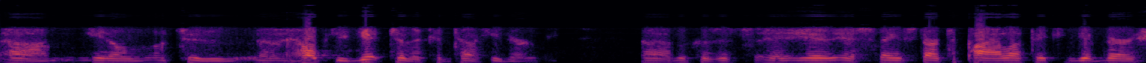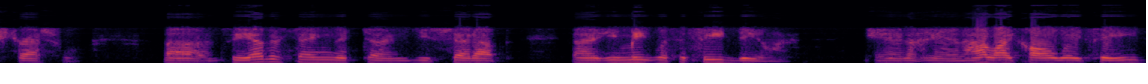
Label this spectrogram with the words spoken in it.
Um, you know, to uh, help you get to the Kentucky Derby. Uh, because it's it, as things start to pile up, it can get very stressful. Uh, the other thing that uh, you set up, uh, you meet with the feed dealer, and and I like Hallway Feed.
